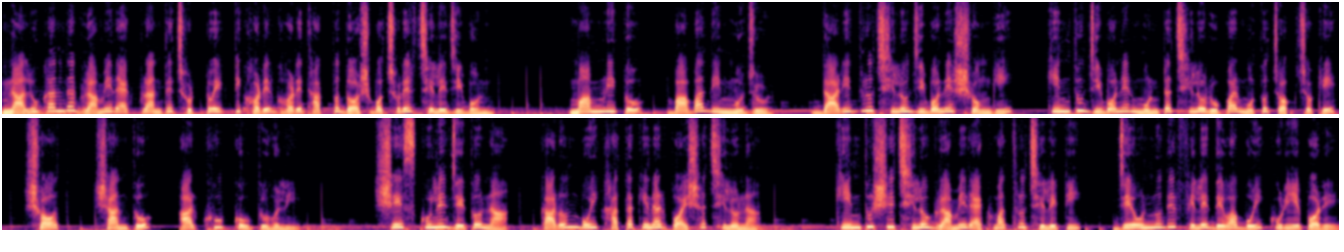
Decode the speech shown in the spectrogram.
নালুকান্দা গ্রামের এক প্রান্তে ছোট্ট একটি ঘরের ঘরে থাকত দশ বছরের ছেলে জীবন। মা মৃত, বাবা দিনমজুর। দারিদ্র ছিল জীবনের সঙ্গী, কিন্তু জীবনের মনটা ছিল রূপার মতো চকচকে, সৎ, শান্ত, আর খুব কৌতূহলী। সে স্কুলে যেত না, কারণ বই খাতা কেনার পয়সা ছিল না। কিন্তু সে ছিল গ্রামের একমাত্র ছেলেটি, যে অন্যদের ফেলে দেওয়া বই কুড়িয়ে পড়ে।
